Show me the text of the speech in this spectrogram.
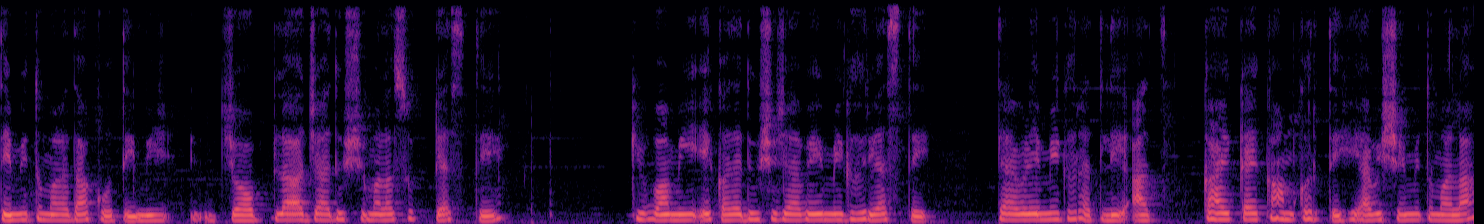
ते मी तुम्हाला दाखवते. मी जॉबला ज्या दिवशी मला सुट्टी असते किंवा मी एखाद्या दिवशी ज्यावेळी मी घरी असते त्यावेळी मी घरातली आज काय काय काम करते हे याविषयी मी तुम्हाला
